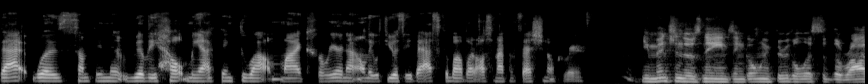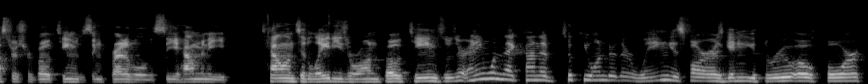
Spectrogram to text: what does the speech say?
that was something that really helped me, I think, throughout my career, not only with USA basketball, but also my professional career. You mentioned those names and going through the list of the rosters for both teams. It's incredible to see how many talented ladies were on both teams. Was there anyone that kind of took you under their wing as far as getting you through 04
